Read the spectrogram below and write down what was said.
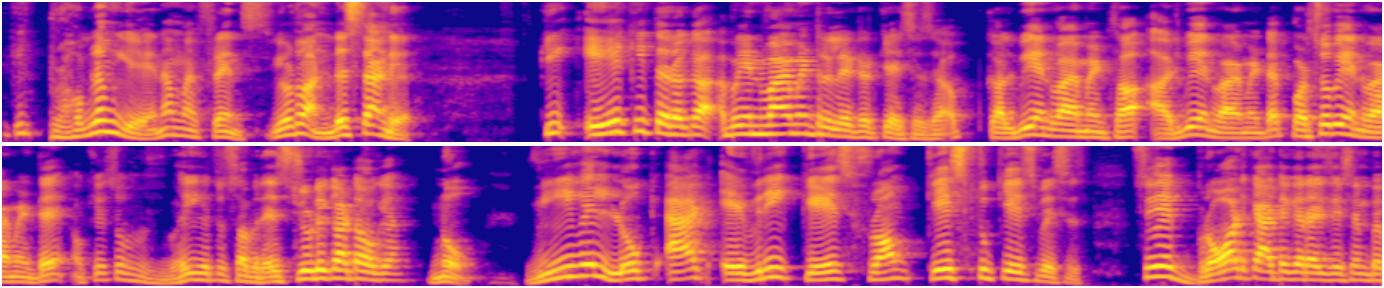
लेकिन प्रॉब्लम ये है ना my friends you to understand कि एक ही तरह का, अब एनवायरमेंट रिलेटेड केसेस है। अब कल भी एनवायरमेंट था, आज भी एनवायरमेंट है, परसों भी एनवायरमेंट है ओके सो भाई ये तो सब रेस्ट जुडिकाटा हो गया। No we will look at every case from case to case basis so एक ब्रॉड कैटेगराइजेशन पे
